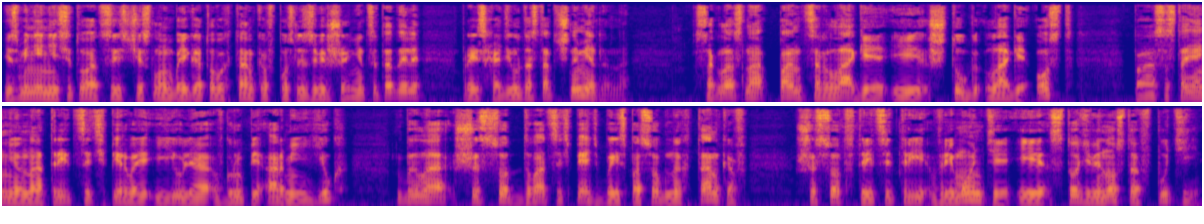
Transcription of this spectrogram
изменение ситуации с числом боеготовых танков после завершения цитадели происходило достаточно медленно. Согласно Панцерлаге и Штуглаге-Ост, по состоянию на 31 июля в группе армий «Юг» было 625 боеспособных танков – 633 в ремонте и 190 в пути,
